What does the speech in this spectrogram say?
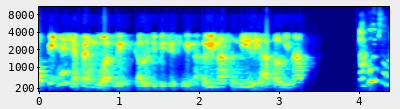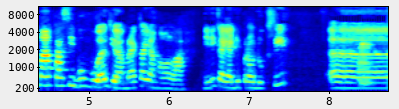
Kopinya siapa yang buat Lin kalau di bisnis Lina? Lina sendiri atau Lina? Aku cuma kasih bumbu aja, mereka yang ngolah. Jadi kayak diproduksi eh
